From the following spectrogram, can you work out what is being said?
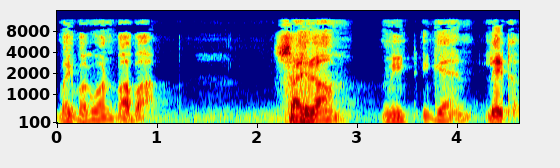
by Bhagwan Baba. Sai Ram, meet again later.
